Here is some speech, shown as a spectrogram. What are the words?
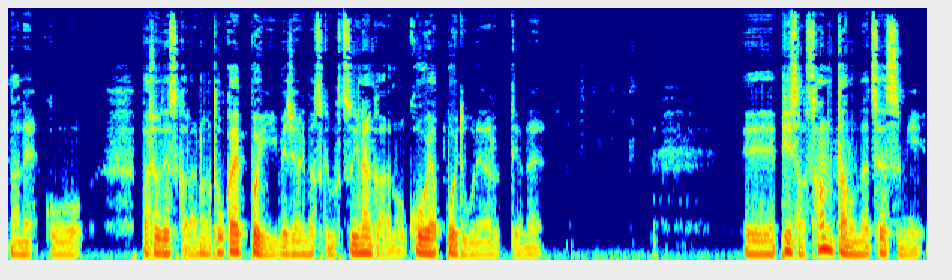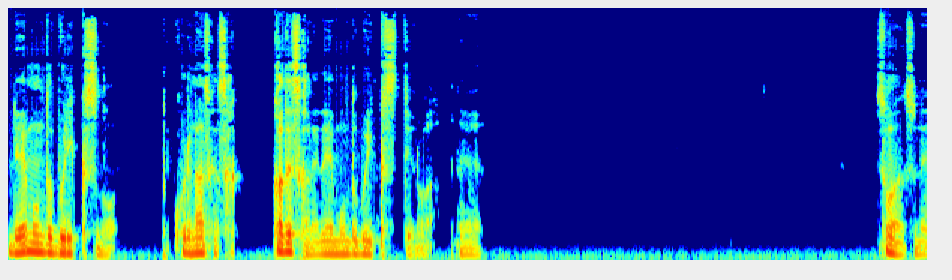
なね、こう、場所ですから、なんか都会っぽいイメージありますけど、普通になんかあの、荒野っぽいところにあるっていうね。えー、P さん、サンタの夏休み、レーモンド・ブリックスの、これなんですか、作家ですかね、レーモンド・ブリックスっていうのは。ね、そうなんですね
